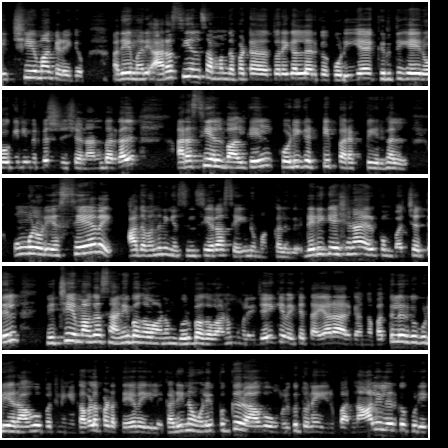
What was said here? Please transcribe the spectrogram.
நிச்சயமா கிடைக்கும். அதே மாதிரி அரசியல் சம்பந்தப்பட்ட துறைகள்ல இருக்கக்கூடிய கிருத்திகை ரோகிணி மிருகஸ்ரீஷ நண்பர்கள் அரசியல் வாழ்க்கையில் கொடிகட்டி பறப்பீர்கள் உங்களுடைய சேவை அதை வந்து நீங்க சின்சியரா செய்யணும் மக்களுக்கு. டெடிக்கேஷனா இருக்கும் பட்சத்தில் நிச்சயமாக சனி பகவானும் குரு பகவானும் உங்களை ஜெயிக்க வைக்க தயாரா இருக்காங்க. பத்துல இருக்கக்கூடிய ராகுவை பத்தி நீங்க கவலைப்பட தேவையில்லை. கடின உழைப்புக்கு ராகு உங்களுக்கு துணை இருப்பார். நாளில் இருக்கக்கூடிய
